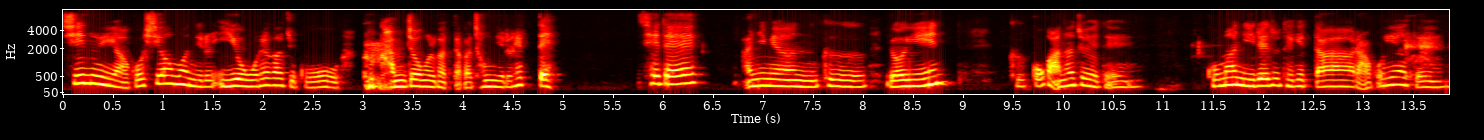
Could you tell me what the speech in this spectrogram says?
시누이하고 시어머니를 이용을 해가지고 그 감정을 갖다가 정리를 했대. 세대 아니면 그 여인 그 꼭 안아줘야 돼. 고만 일해도 되겠다라고 해야 돼.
